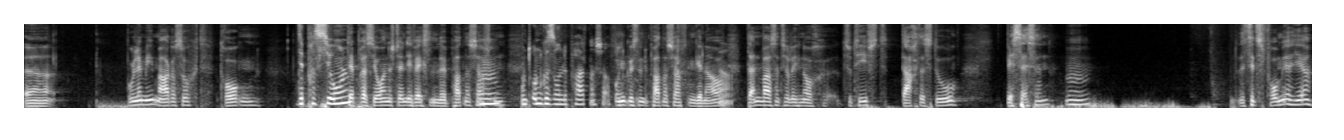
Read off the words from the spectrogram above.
Äh, Bulimie, Magersucht, Drogen, Depression Depressionen, ständig wechselnde Partnerschaften, und ungesunde Partnerschaft. ungesunde Partnerschaften, genau. Ja. Dann war es natürlich noch zutiefst, dachtest du, besessen. Mhm. Du sitzt vor mir hier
